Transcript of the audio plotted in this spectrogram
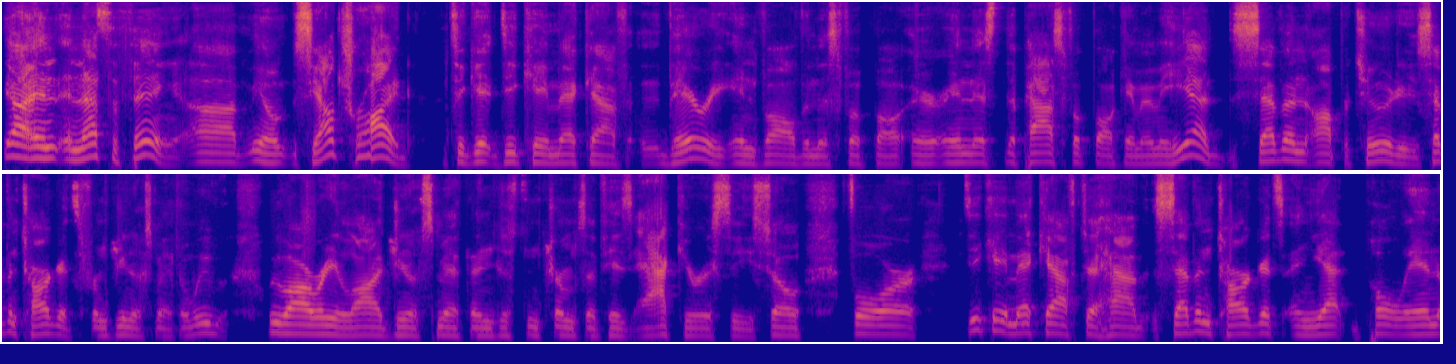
Yeah, and, and that's the thing. Uh, you know, Seattle tried to get DK Metcalf very involved in this football or in this the past football game. I mean, he had seven opportunities, seven targets from Geno Smith, and we've we've already lauded Geno Smith and just in terms of his accuracy. So for DK Metcalf to have seven targets and yet pull in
